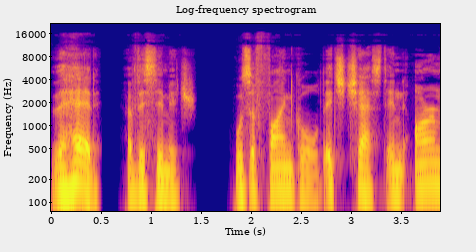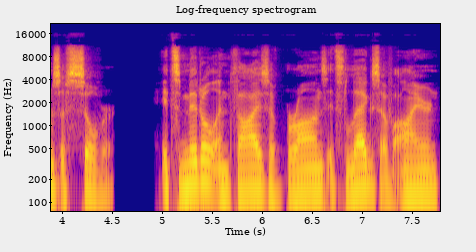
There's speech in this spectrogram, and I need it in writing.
The head of this image was of fine gold, its chest and arms of silver, its middle and thighs of bronze, its legs of iron,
